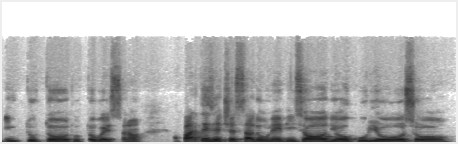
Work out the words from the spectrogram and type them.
in tutto, tutto questo, no? A parte se c'è stato un episodio curioso,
